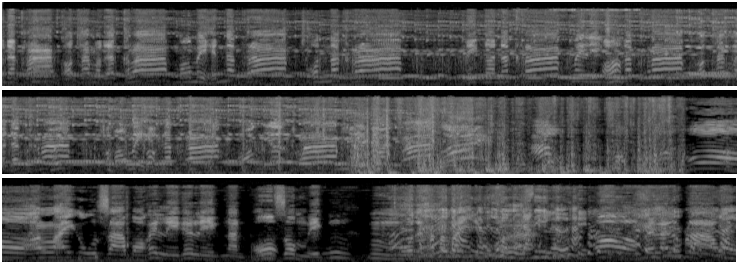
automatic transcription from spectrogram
ษนะครับ ขอทางหน่อยนะครับ มองไม่เห็นนะครับ ชนนะครับหลีกหน่อยนะครับ ไม่หลีกชนนะครับ ขอทางหน่อยนะครับ มองไม่เห็นนะครับ ของเยอะครับหลีกหน่อยครับโอ้ยเอ้าโอ้อะไรก็อุตส่าห์บอกให้หลีกให้หลีกนั่นผมส้มอีกอืมโมแต่ทำอะไรอยู่ไม่รู้จังเลย ก็เป็นไรหรือเปล่าไม่เ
